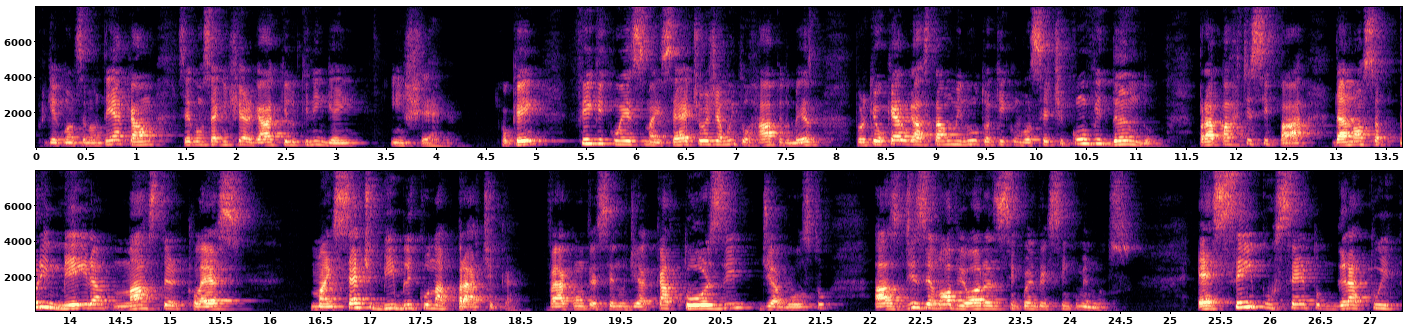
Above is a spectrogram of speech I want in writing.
porque quando você mantém a calma, você consegue enxergar aquilo que ninguém enxerga. Ok? Fique com esse mais sete. Hoje é muito rápido mesmo, porque eu quero gastar um minuto aqui com você, te convidando para participar da nossa primeira Masterclass mais sete bíblico na prática vai acontecer no dia 14 de agosto, às 19 horas e 55 minutos. É 100% gratuito.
